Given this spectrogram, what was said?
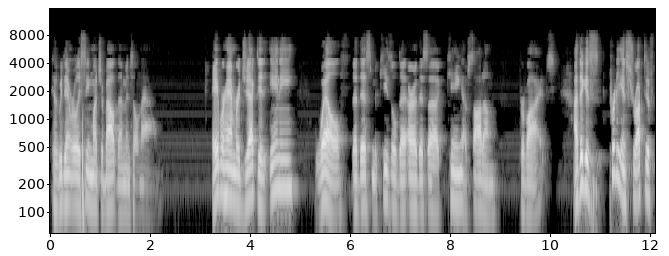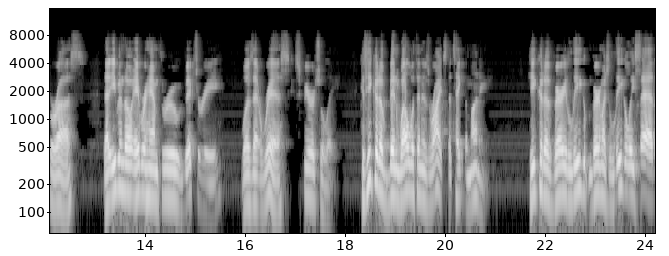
because we didn't really see much about them until now. Abraham rejected any wealth that this or this uh, king of Sodom provides. I think it's pretty instructive for us that even though Abraham through victory was at risk spiritually, because he could have been well within his rights to take the money. He could have very legal, very much legally said,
